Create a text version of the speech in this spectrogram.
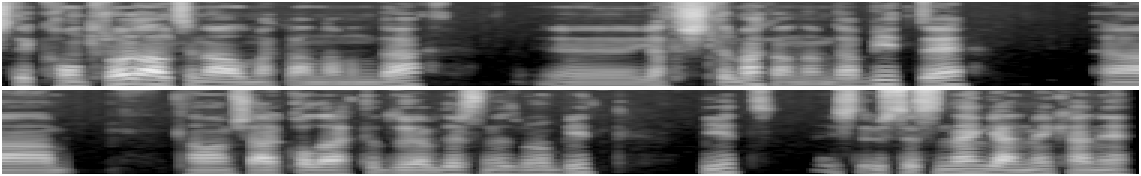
işte kontrol altına almak anlamında. E, yatıştırmak anlamında. Beat de aa, tamam şarkı olarak da duyabilirsiniz bunu. Beat, beat işte üstesinden gelmek hani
